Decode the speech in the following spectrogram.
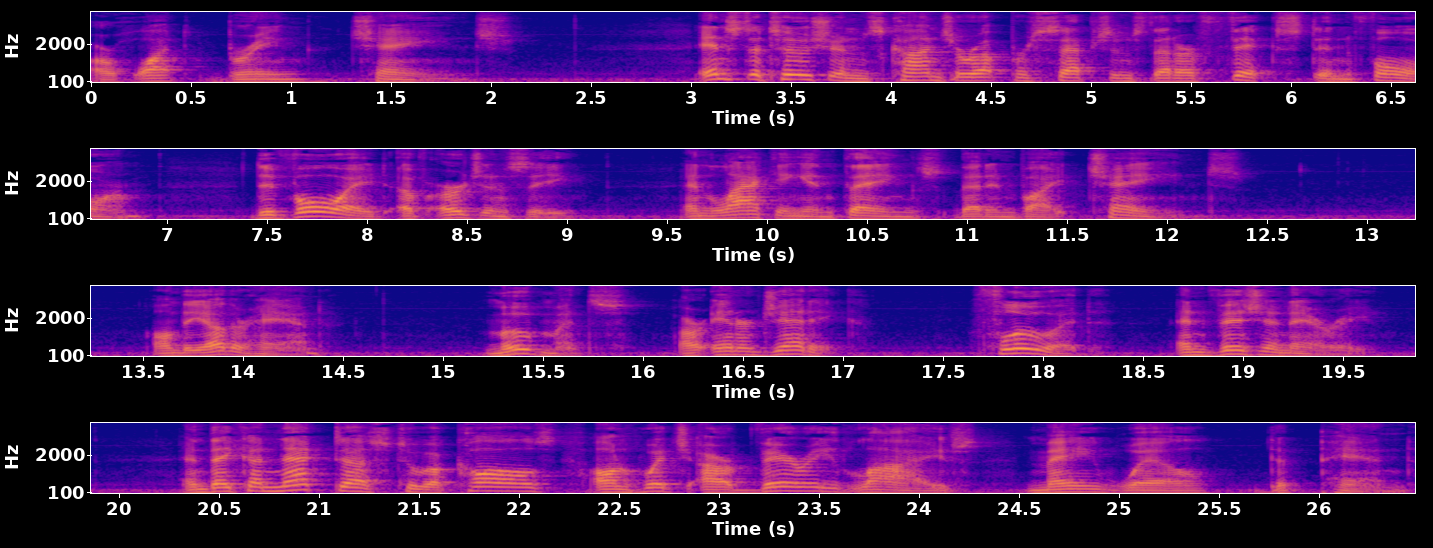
are what bring change. Institutions conjure up perceptions that are fixed in form, devoid of urgency, and lacking in things that invite change. On the other hand, movements are energetic, fluid, and visionary, and they connect us to a cause on which our very lives may well depend.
